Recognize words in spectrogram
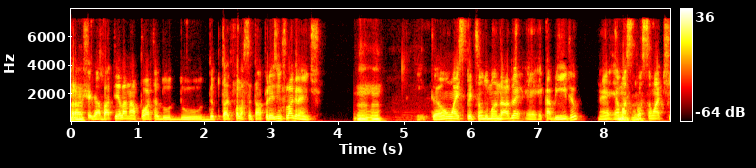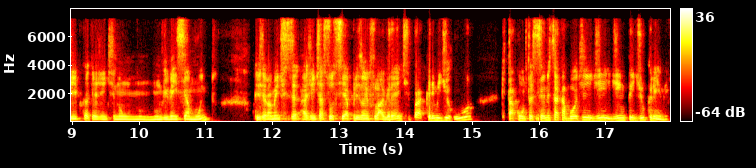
para chegar a bater lá na porta do, do deputado e falar: você está preso em flagrante. Uhum. Então, a expedição do mandado é, é, é cabível, né? É uma uhum. situação atípica que a gente não, não, não, vivencia muito, porque geralmente a gente associa a prisão em flagrante para crime de rua que está acontecendo e você acabou de, de, de, impedir o crime.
